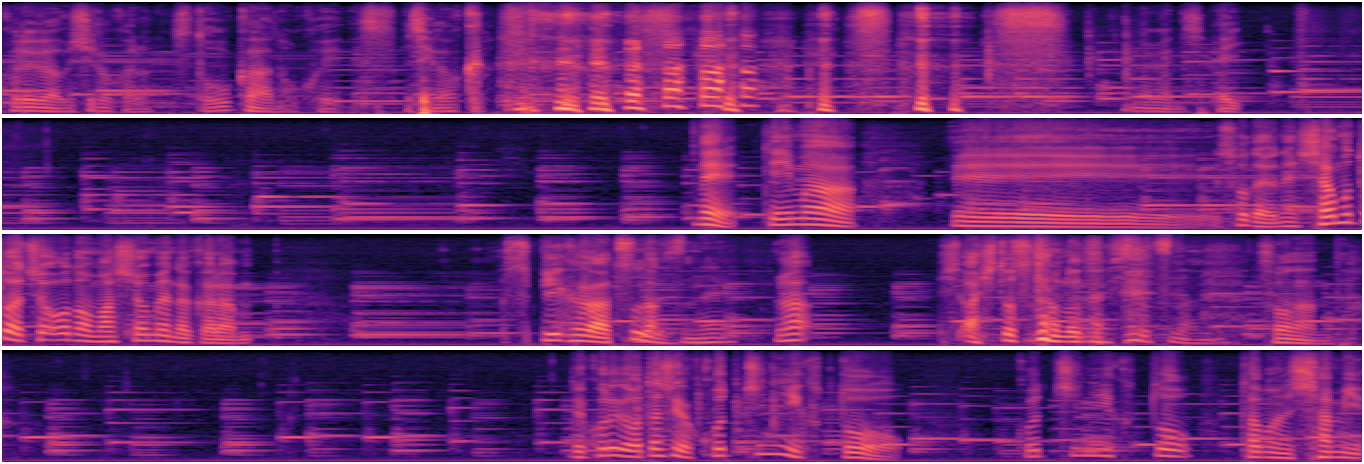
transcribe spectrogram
これが後ろからストーカーの声です。違うか。ねで、今、えー、そうだよね。シャムとはちょうど真正面だから、スピーカーがつなそうですね。あ、一つなのではい、一つなんで。そうなんだ。で、これが私がこっちに行くと、こっちに行くと、多分シャミ、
